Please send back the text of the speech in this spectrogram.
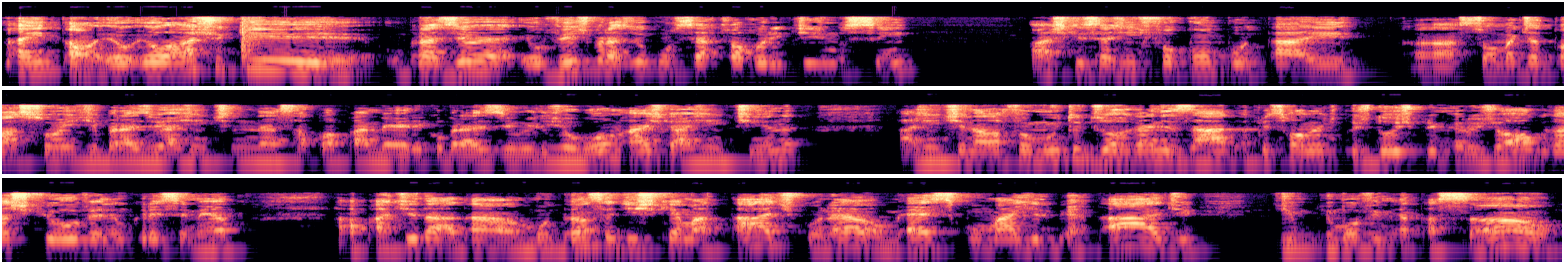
Ah, então, eu, eu acho que o Brasil, é, eu vejo o Brasil com certo favoritismo, sim. Acho que se a gente for computar aí a soma de atuações de Brasil e Argentina nessa Copa América, o Brasil ele jogou mais que a Argentina. A Argentina ela foi muito desorganizada, principalmente nos dois primeiros jogos. Acho que houve ali um crescimento a partir da, da mudança de esquema tático, né? O Messi com mais liberdade, de, de, movimentação,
